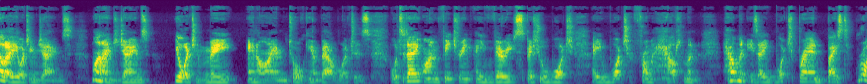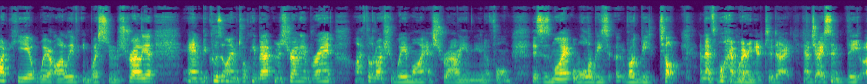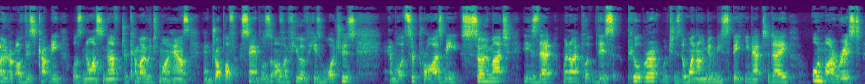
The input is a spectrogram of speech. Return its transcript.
Hello, you're watching James. My name's James, you're watching me, and I am talking about watches. Well, today I'm featuring a very special watch, a watch from Houtman. Houtman is a watch brand based right here where I live in Western Australia. And because I'm talking about an Australian brand, I thought I should wear my Australian uniform. This is my Wallabies rugby top, and that's why I'm wearing it today. Now, Jason, the owner of this company, was nice enough to come over to my house and drop off samples of a few of his watches. And what surprised me so much is that when I put this Pilbara, which is the one I'm going to be speaking about today, on my wrist,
